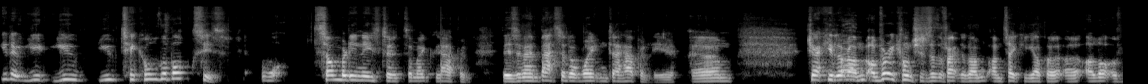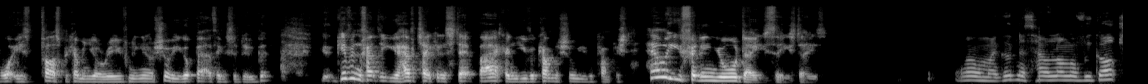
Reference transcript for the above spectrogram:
You know, you you you tick all the boxes. What somebody needs to, to make it happen. There's an ambassador waiting to happen here. Um, Jackie, look, I'm, I'm, very conscious of the fact that I'm, I'm taking up a, a, lot of what is fast becoming your evening. I'm sure you've got better things to do. But given the fact that you have taken a step back and you've accomplished all you've accomplished, how are you filling your days these days? Oh, my goodness. How long have we got?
